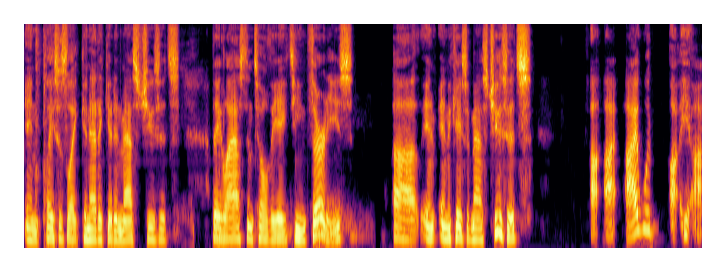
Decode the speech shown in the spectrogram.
in places like Connecticut and Massachusetts, they last until the 1830s uh, in, in the case of Massachusetts, I, I would, I,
